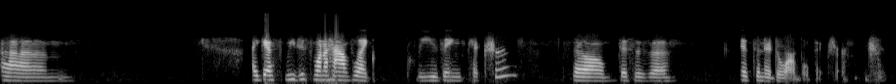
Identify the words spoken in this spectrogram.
um, I guess we just want to have like pleasing pictures. So this is a, it's an adorable picture.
